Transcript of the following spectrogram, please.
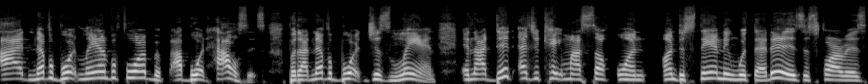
I'd never bought land before, but I bought houses, but I never bought just land. And I did educate myself on understanding what that is as far as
